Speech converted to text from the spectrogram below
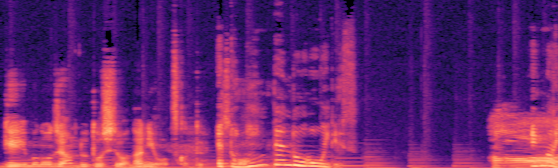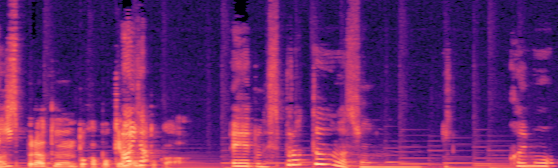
ゲームのジャンルとしては何を扱ってるんですか？えっと、任天堂が多いです。ああ、スプラトゥーンとかポケモンとか。えっ、とね、スプラトゥーンはそん、一回も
